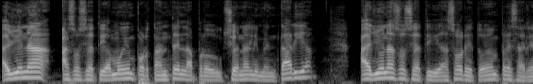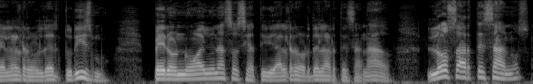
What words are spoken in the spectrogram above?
hay una asociatividad muy importante en la producción alimentaria, hay una asociatividad sobre todo empresarial alrededor del turismo, pero no hay una asociatividad alrededor del artesanado. Los artesanos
